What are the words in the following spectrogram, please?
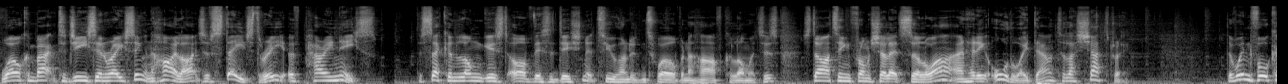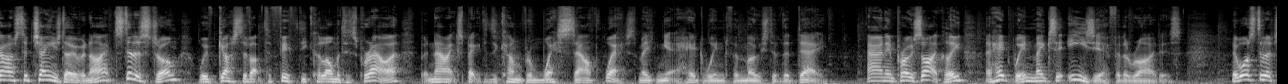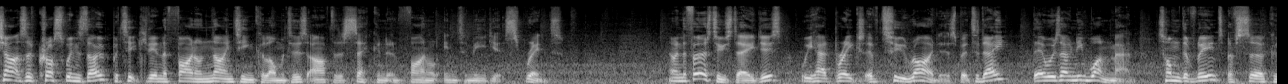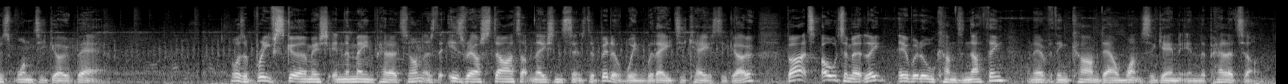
Welcome back to GCN Racing and highlights of Stage 3 of Paris-Nice. The second longest of this edition at 212.5 kilometres, starting from Chalette-sur-Loing and heading all the way down to La Châtre. The wind forecast had changed overnight, still as strong, with gusts of up to 50 kilometres per hour, but now expected to come from west-southwest, making it a headwind for most of the day. And in pro cycling, a headwind makes it easier for the riders. There was still a chance of crosswinds though, particularly in the final 19 kilometres after the second and final intermediate sprint. Now in the first two stages, we had breaks of two riders, but today there was only one man, Tom Devriendt of Circus Wanty Gobert. There was a brief skirmish in the main peloton as the Israel startup nation sensed a bit of wind with 80 k's to go, but ultimately it would all come to nothing and everything calmed down once again in the peloton.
